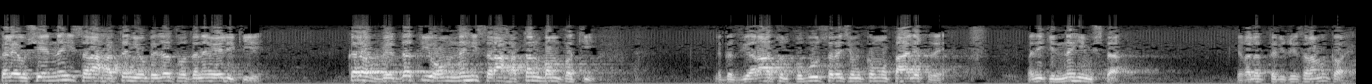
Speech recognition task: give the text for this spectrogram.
کل اوشے نہیں سراہتن یو بدت و ویلی کی کل بدت یو ہم نہیں سراہتن بم پکی لیکن زیارات القبور سر چمکم متعلق رہے بنی یعنی کہ نہیں مشتا کہ غلط طریقے سے رام کا ہے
